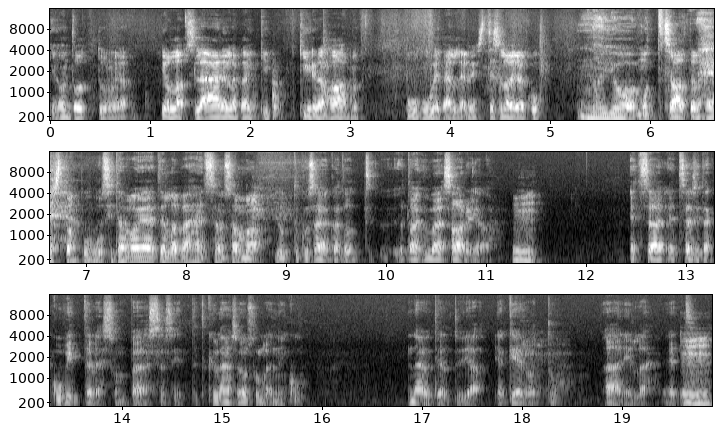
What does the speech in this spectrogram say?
johon tottunut ja jolla sillä äänellä kaikki kirjahahmot puhuu ja tälleen, niin sitten sillä on joku No joo, mutta Charlton Heston puhuu. sitä voi ajatella vähän, että se on sama juttu, kun sä katsot jotain hyvää sarjaa. Mm. Et sä, et sä sitä kuvittele sun päässä sitten. Et kyllähän se on sulle niinku näytelty ja, ja kerrottu äänillä. Et Mm.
